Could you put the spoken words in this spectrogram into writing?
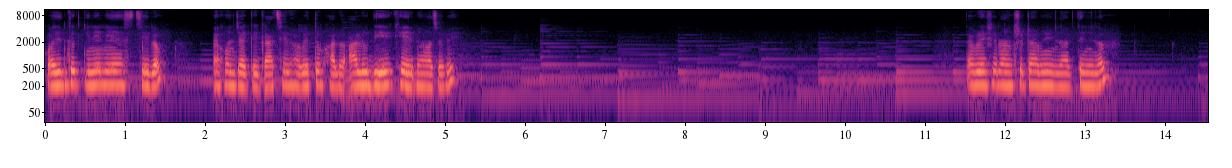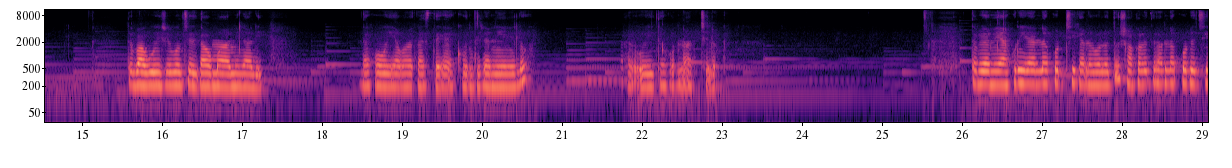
কদিন তো কিনে নিয়ে এসেছিল। এখন যাকে গাছের হবে তো ভালো, আলু দিয়ে খেয়ে নেওয়া যাবে। তারপরে এসে মাংসটা আমি নাড়তে নিলাম। তো বাবু এসে বলছে, দাও মা, আমি নাড়ি। দেখো, ওই আমার কাছ থেকে খুন্তিটা নিয়ে নিল আর ওই তখন নাড়ছিল। তবে আমি এখনই রান্না করছি কেন বলো তো? সকালে তো রান্না করেছি,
